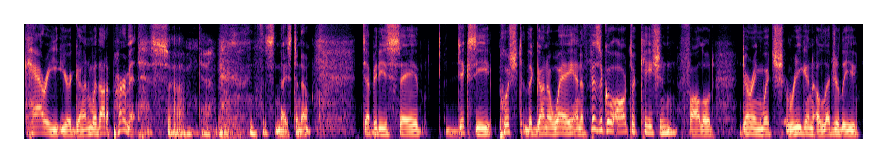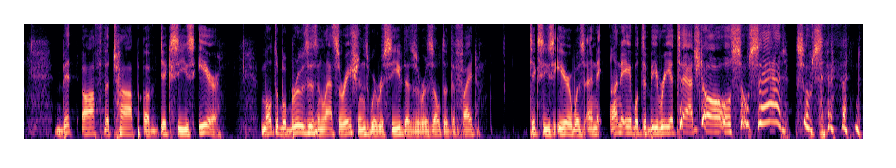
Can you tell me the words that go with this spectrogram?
carry your gun without a permit. So, it's nice to know. Deputies say Dixie pushed the gun away and a physical altercation followed, during which Regan allegedly bit off the top of Dixie's ear. Multiple bruises and lacerations were received as a result of the fight. Dixie's ear was un- unable to be reattached. Oh, so sad. So sad.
